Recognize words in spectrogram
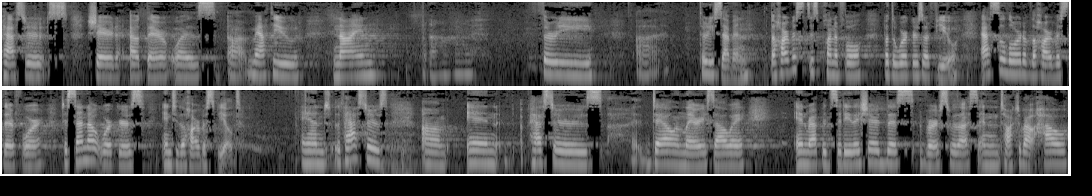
pastors shared out there was uh, Matthew 9, uh, 30, uh, 37. The harvest is plentiful, but the workers are few. Ask the Lord of the harvest, therefore, to send out workers into the harvest field. And the pastors um, in pastors uh, Dale and Larry Salway in Rapid City, they shared this verse with us and talked about how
